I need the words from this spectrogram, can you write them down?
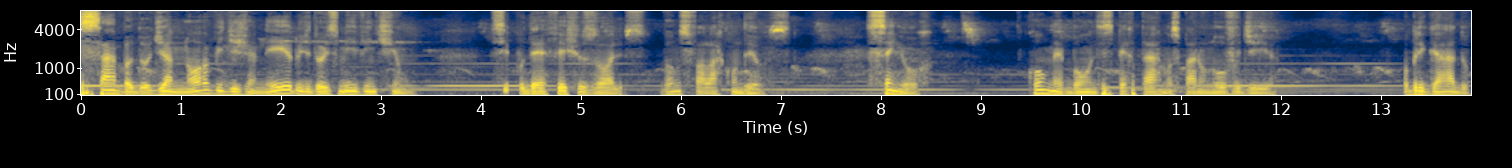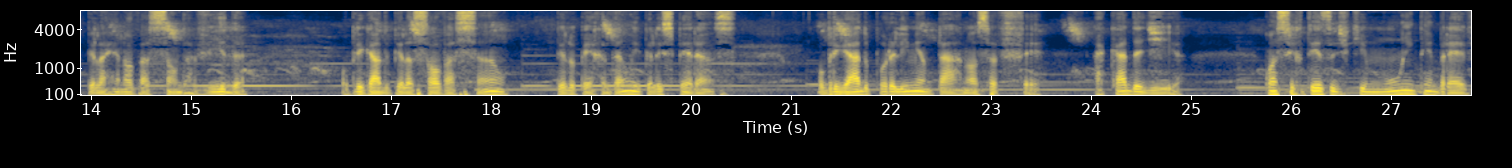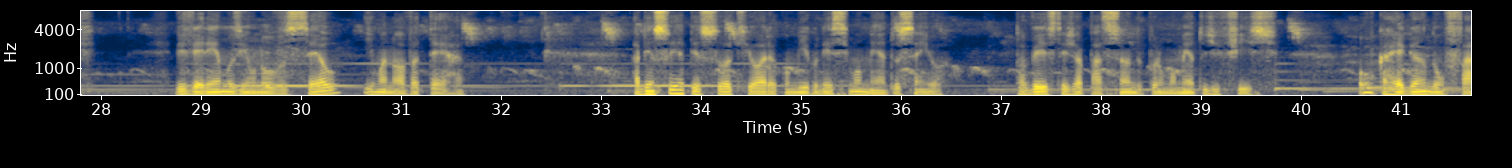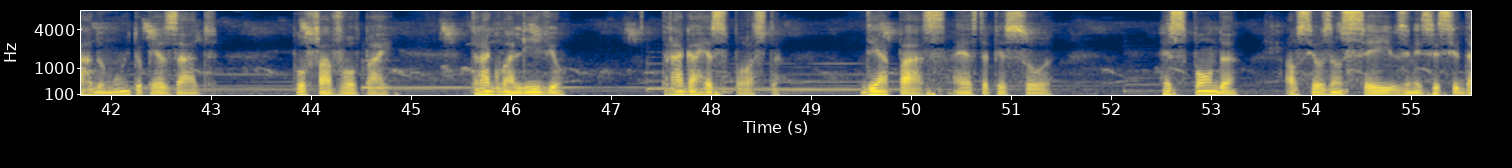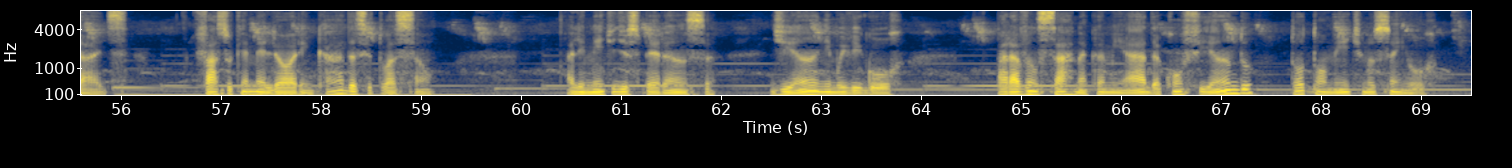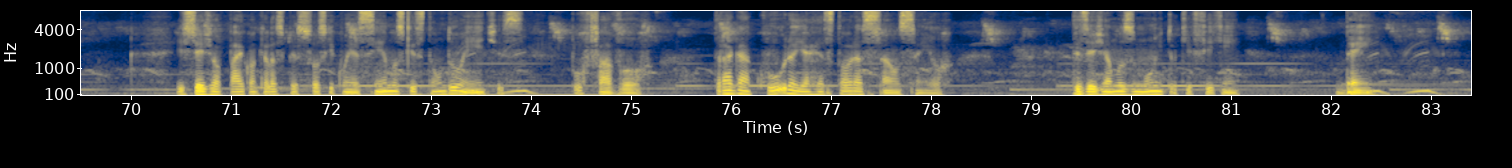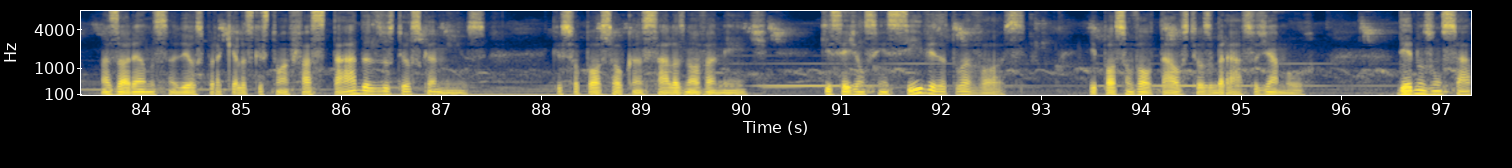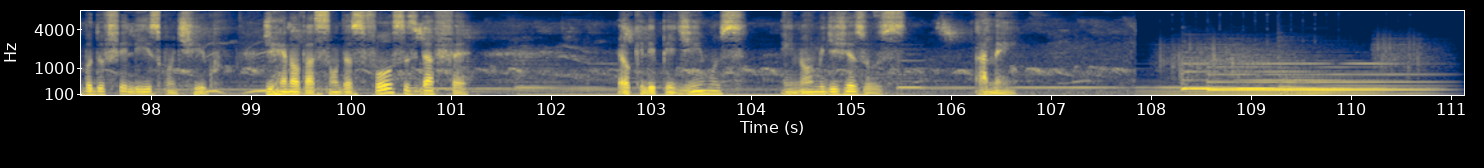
Sábado, dia 9 de janeiro de 2021. Se puder, feche os olhos. Vamos falar com Deus. Senhor, como é bom despertarmos para um novo dia. Obrigado pela renovação da vida. Obrigado pela salvação, pelo perdão e pela esperança. Obrigado por alimentar nossa fé a cada dia, com a certeza de que muito em breve viveremos em um novo céu e uma nova terra. Abençoe a pessoa que ora comigo nesse momento, Senhor. Talvez esteja passando por um momento difícil ou carregando um fardo muito pesado. Por favor, Pai, traga o alívio, traga a resposta. Dê a paz a esta pessoa. Responda aos seus anseios e necessidades Faça o que é melhor em cada situação. Alimente de esperança, de ânimo e vigor para avançar na caminhada confiando totalmente no Senhor. E seja o Pai com aquelas pessoas que conhecemos que estão doentes. Por favor, traga a cura e a restauração, Senhor. Desejamos muito que fiquem bem, nós oramos, Senhor Deus, por aquelas que estão afastadas dos teus caminhos, que o Senhor possa alcançá-las novamente, que sejam sensíveis à tua voz e possam voltar aos teus braços de amor. Dê-nos um sábado feliz contigo, de renovação das forças e da fé. É o que lhe pedimos, em nome de Jesus. Amém.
